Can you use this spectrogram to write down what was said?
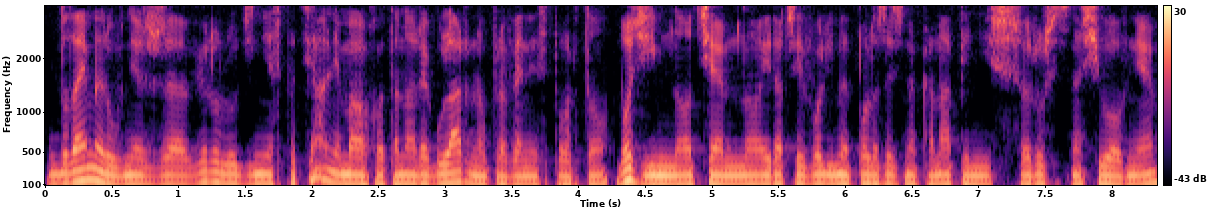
Dodajmy również, że wielu ludzi niespecjalnie ma ochotę na regularne uprawianie sportu, bo zimno, ciemno i raczej wolimy poleżeć na kanapie niż ruszyć na siłownię,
